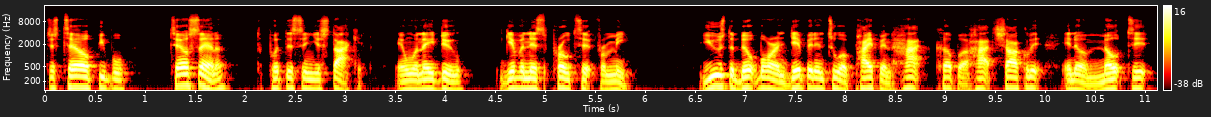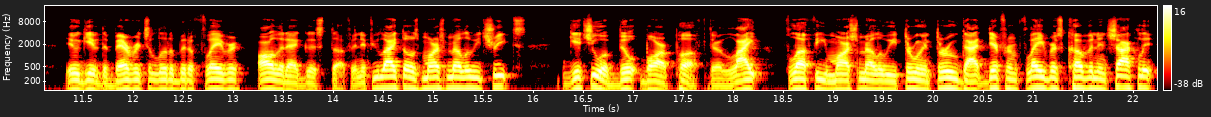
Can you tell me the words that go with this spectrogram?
Just tell people, tell Santa to put this in your stocking. And when they do, giving this pro tip from me. Use the built bar and dip it into a piping hot cup of hot chocolate and it'll melt it. It'll give the beverage a little bit of flavor, all of that good stuff. And if you like those marshmallowy treats, get you a built bar puff. They're light, fluffy, marshmallowy through and through, got different flavors covered in chocolate,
